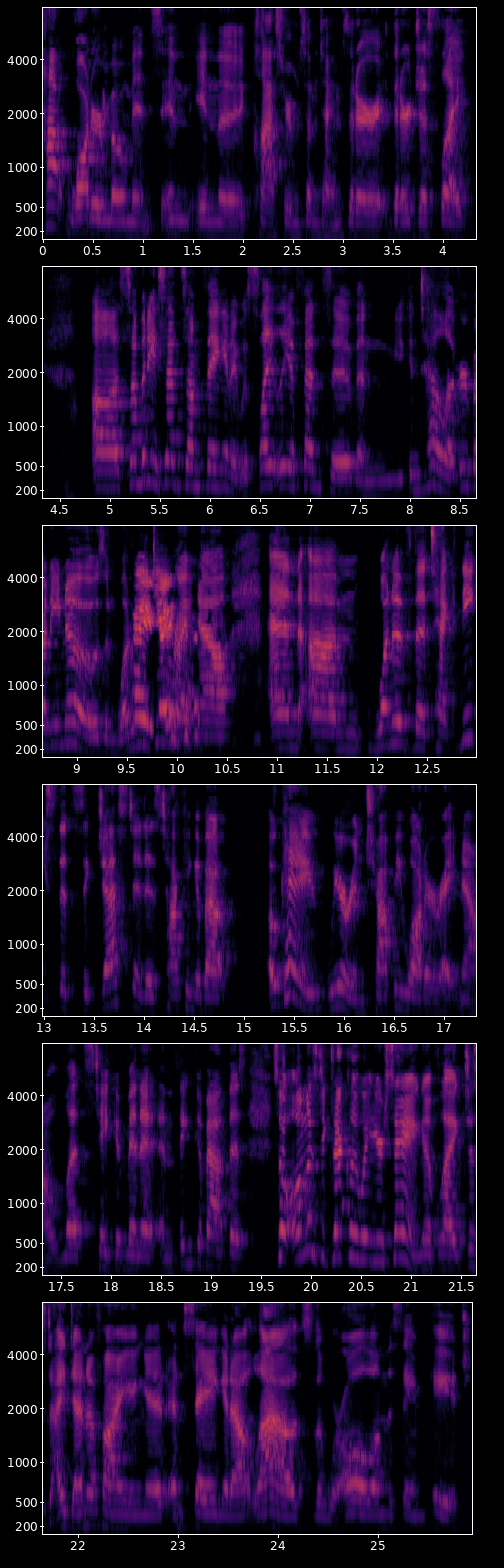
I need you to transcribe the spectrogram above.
hot water moments in in the classroom sometimes that are that are just like uh, somebody said something and it was slightly offensive, and you can tell everybody knows. And what do right, we do right, right now? And um, one of the techniques that's suggested is talking about okay, we're in choppy water right now. Let's take a minute and think about this. So, almost exactly what you're saying of like just identifying it and saying it out loud so that we're all on the same page.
